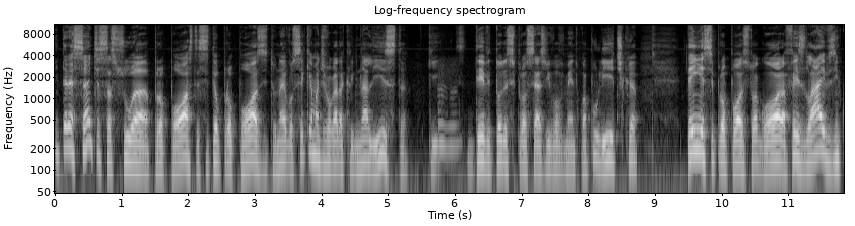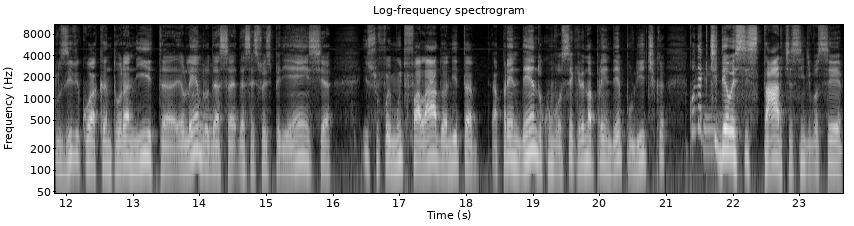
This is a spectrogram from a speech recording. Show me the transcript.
Interessante essa sua proposta, esse teu propósito, né? Você que é uma advogada criminalista, que uhum. teve todo esse processo de envolvimento com a política, tem esse propósito agora, fez lives inclusive com a cantora Anitta. Eu lembro dessa, dessa sua experiência. Isso foi muito falado, Anitta aprendendo com você, querendo aprender política. Quando é que te deu esse start assim de você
